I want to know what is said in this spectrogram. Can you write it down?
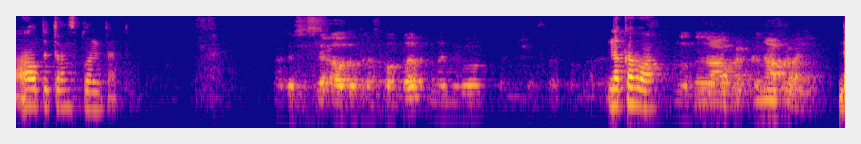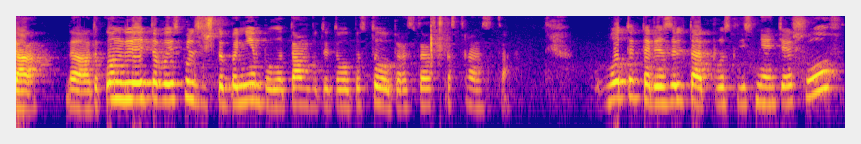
аутотрансплантат. А, то есть если аутотрансплантат на него. На кого? Ну, На, на абразию. Да, да. Так он для этого используется, чтобы не было там вот этого пустого пространства-. Вот это результат после снятия швов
